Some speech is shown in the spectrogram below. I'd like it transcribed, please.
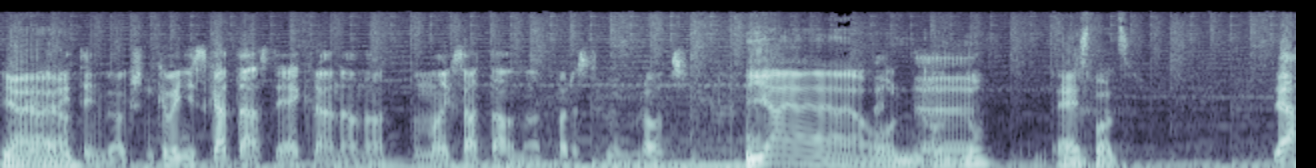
jā, jā, jā. riteņbraukšana, ka viņi skatās tie ekrānā un, un man liekas, attālināti parasti viņi brauc. Jā, jā, jā, jā. Bet, un, un nu, e-sports. Jā,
